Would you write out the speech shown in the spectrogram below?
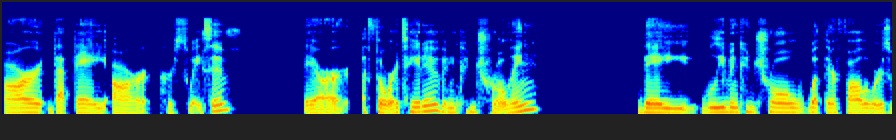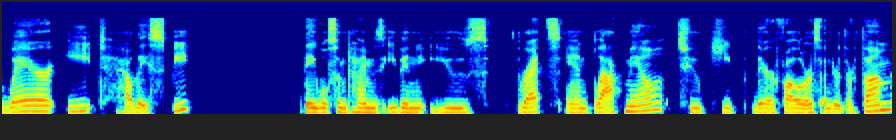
are that they are persuasive, they are authoritative and controlling. They will even control what their followers wear, eat, how they speak. They will sometimes even use threats and blackmail to keep their followers under their thumb.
